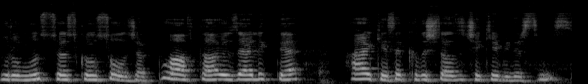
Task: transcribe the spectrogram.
durumu söz konusu olacak. Bu hafta özellikle herkese kılıçlarınızı çekebilirsiniz.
